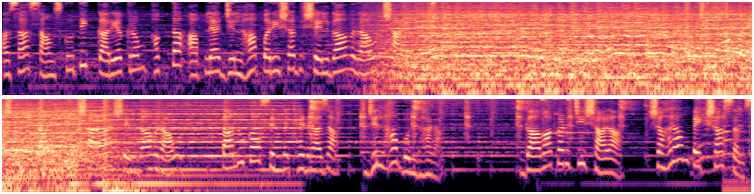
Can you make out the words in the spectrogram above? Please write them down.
असा सांस्कृतिक कार्यक्रम फक्त आपल्या जिल्हा परिषद शेलगाव राऊत शाळेत. सिंदखेड राजा जिल्हा बुलढाणा. गावाकडची शाळा शहरांपेक्षा सरस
